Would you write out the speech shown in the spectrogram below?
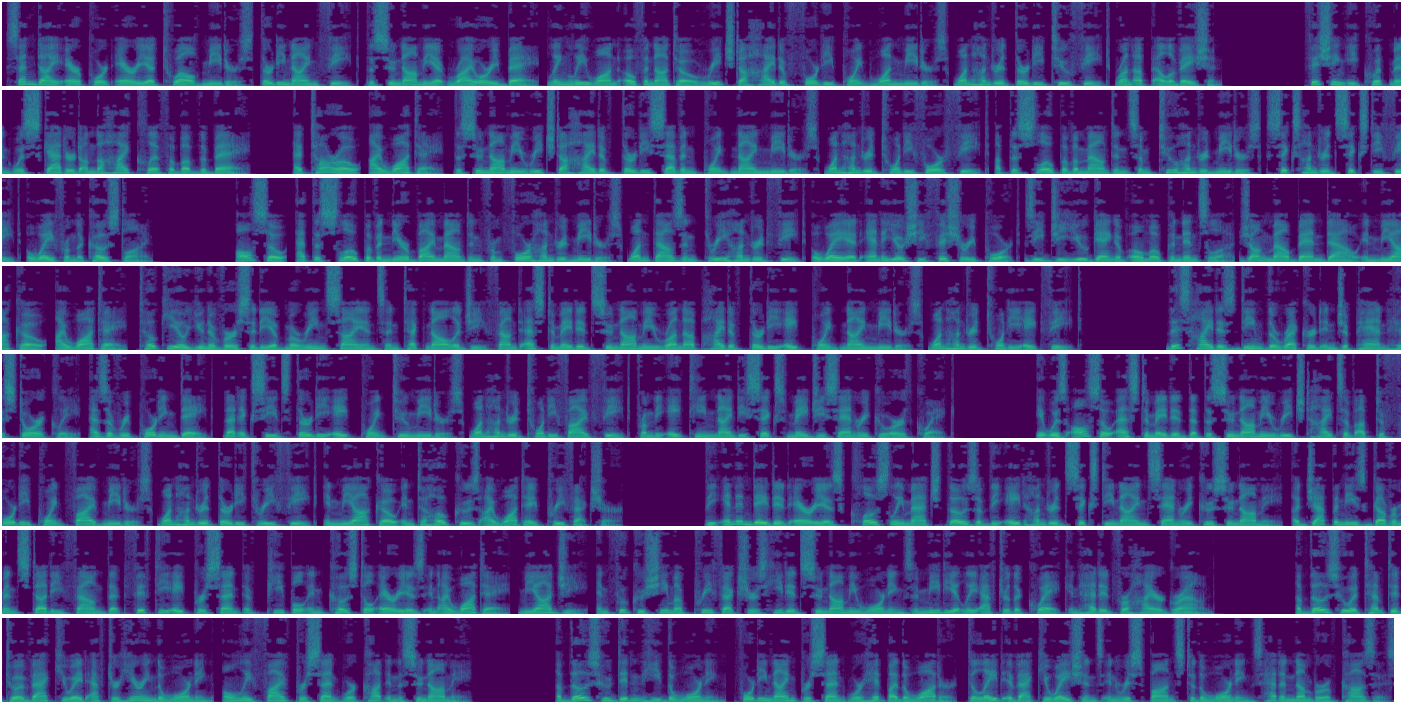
Sendai Airport area 12 meters 39 feet. The tsunami at Ryori Bay, Lingli Wan Ofunato reached a height of 40.1 meters 132 feet run-up elevation. Fishing equipment was scattered on the high cliff above the bay. At Taro, Iwate, the tsunami reached a height of 37.9 meters (124 feet) up the slope of a mountain some 200 meters (660 feet) away from the coastline. Also, at the slope of a nearby mountain from 400 meters (1,300 feet) away at Aneyoshi Fishery Port (ZGU Gang of Omoe Peninsula), Zhangmao Ban Dao in Miyako, Iwate, Tokyo University of Marine Science and Technology found estimated tsunami run-up height of 38.9 meters (128 feet). This height is deemed the record in Japan historically, as of reporting date, that exceeds 38.2 meters (125 feet) from the 1896 Meiji Sanriku earthquake. It was also estimated that the tsunami reached heights of up to 40.5 meters (133 feet) in Miyako in Tohoku's Iwate prefecture. The inundated areas closely matched those of the 869 Sanriku tsunami. A Japanese government study found that 58% of people in coastal areas in Iwate, Miyagi, and Fukushima prefectures heeded tsunami warnings immediately after the quake and headed for higher ground. Of those who attempted to evacuate after hearing the warning, only 5% were caught in the tsunami. Of those who didn't heed the warning, 49% were hit by the water. Delayed evacuations in response to the warnings had a number of causes.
